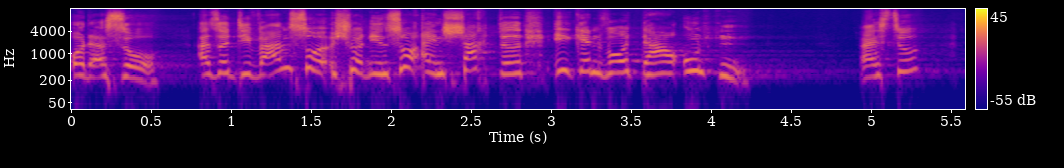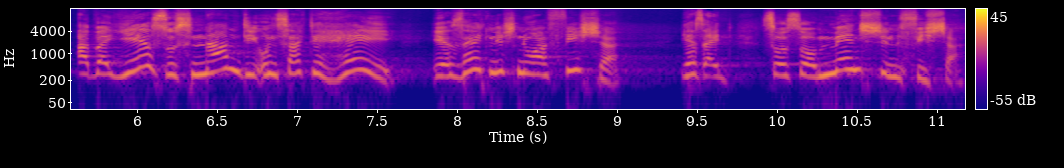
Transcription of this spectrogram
oder so. Also die waren so, schon in so ein Schachtel irgendwo da unten. Weißt du? Aber Jesus nahm die und sagte, hey, ihr seid nicht nur Fischer, ihr seid so, so Menschenfischer.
